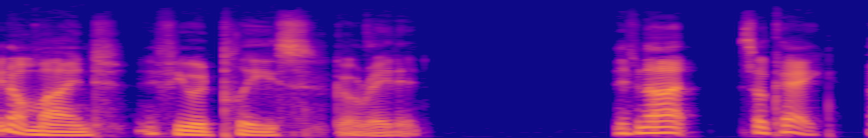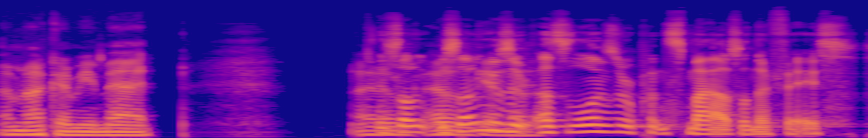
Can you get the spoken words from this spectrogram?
you don't mind, if you would please go rate it. If not, it's okay. I'm not gonna be mad. As long, as, long as, as long as we're putting smiles on their face.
